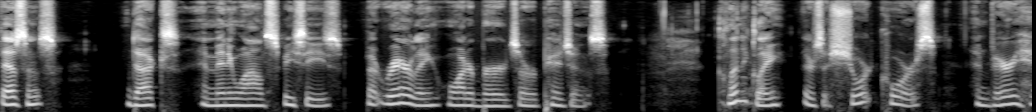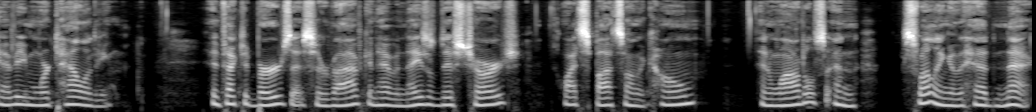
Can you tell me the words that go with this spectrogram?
pheasants, ducks, and many wild species, but rarely water birds or pigeons. Clinically, there's a short course and very heavy mortality. Infected birds that survive can have a nasal discharge, white spots on the comb, and wattles and swelling of the head and neck.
